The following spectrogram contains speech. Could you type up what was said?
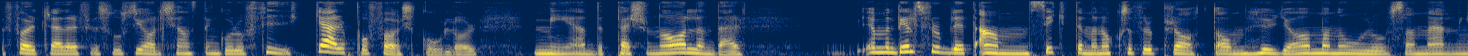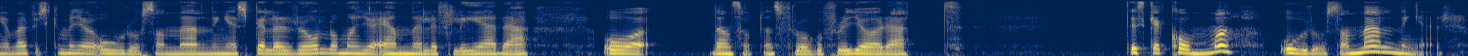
företrädare för socialtjänsten går och fikar på förskolor med personalen där ja men dels för att bli ett ansikte men också för att prata om hur gör man orosanmälningar, varför ska man göra orosanmälningar, spelar det roll om man gör en eller flera och den sortens frågor för att göra att det ska komma orosanmälningar.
